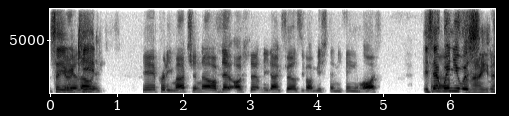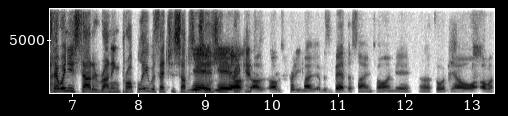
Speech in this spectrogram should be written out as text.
So you're yeah, a no, kid. yeah, pretty much. And uh, I've ne- I certainly don't feel as if I missed anything in life. Is that when uh, you was you was that when you started running properly? Was that your substitution? you yeah. I, reckon? I, I was pretty much. It was about the same time. Yeah, and I thought, you know,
